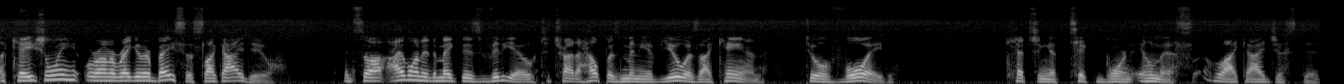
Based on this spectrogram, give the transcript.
occasionally or on a regular basis like I do. And so I wanted to make this video to try to help as many of you as I can to avoid catching a tick-borne illness like I just did.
